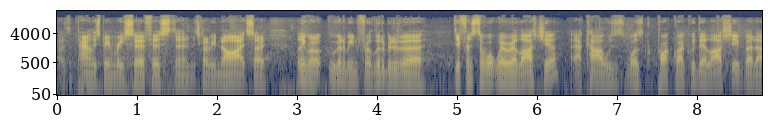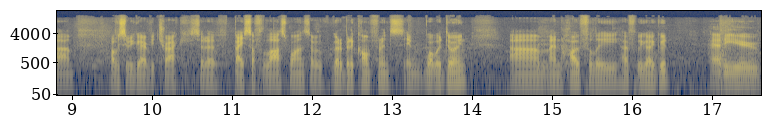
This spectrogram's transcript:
apparently, it's been resurfaced and it's going to be night. So I think we're, we're going to be in for a little bit of a difference to what where we were last year. Our car was was quite quite good there last year, but um, obviously we go every track sort of based off the last one, so we've got a bit of confidence in what we're doing, um, and hopefully hopefully go good. How do you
